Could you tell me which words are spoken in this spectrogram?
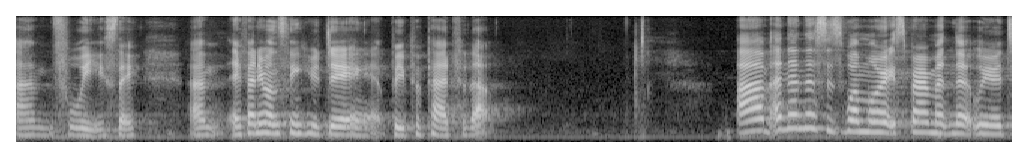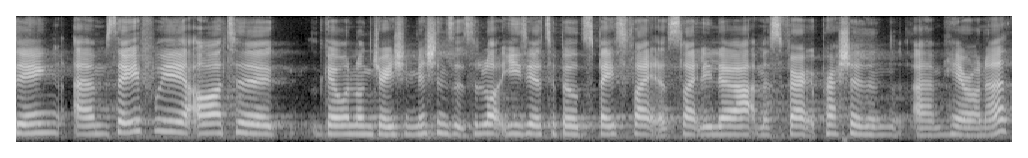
um, for you. So if anyone's thinking of doing it, be prepared for that. Um, and then this is one more experiment that we are doing. Um, so if we are to go on long duration missions, it's a lot easier to build spaceflight at slightly lower atmospheric pressure than um, here on Earth.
